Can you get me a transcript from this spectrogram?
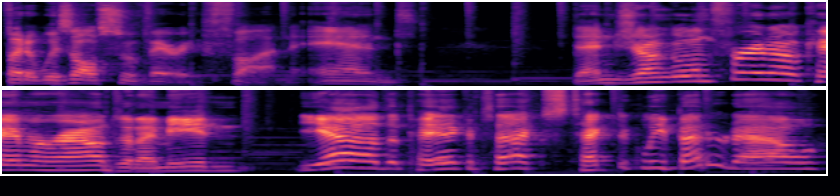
but it was also very fun. And then Jungle Inferno came around, and I mean, yeah, the panic attack's technically better now.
